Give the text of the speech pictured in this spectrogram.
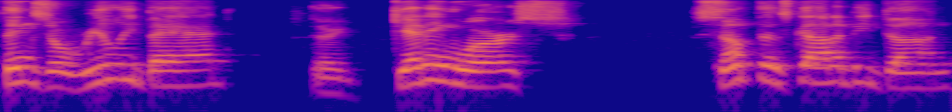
Things are really bad. They're getting worse. Something's got to be done.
